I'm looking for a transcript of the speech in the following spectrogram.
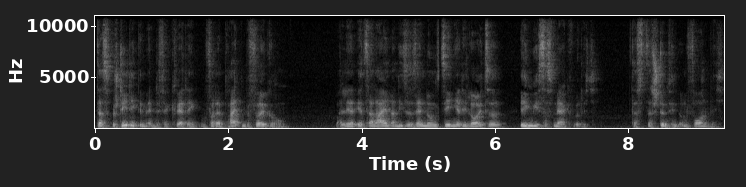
das bestätigt im Endeffekt Querdenken vor der breiten Bevölkerung. Weil jetzt allein an dieser Sendung sehen ja die Leute, irgendwie ist das merkwürdig. Das, das stimmt hinten und vorne nicht.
